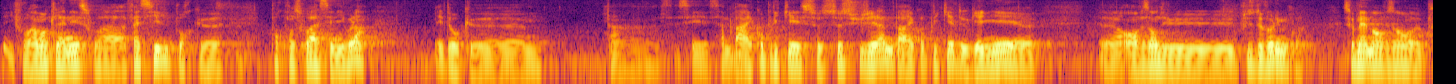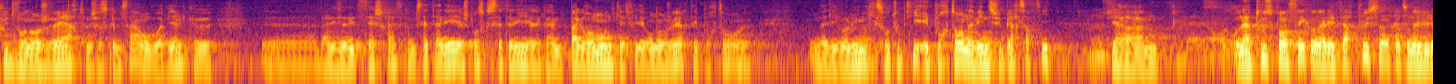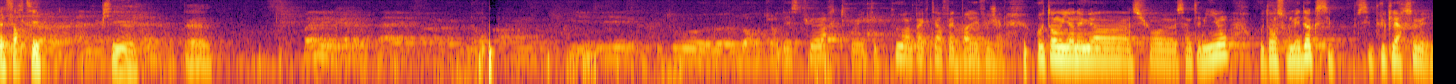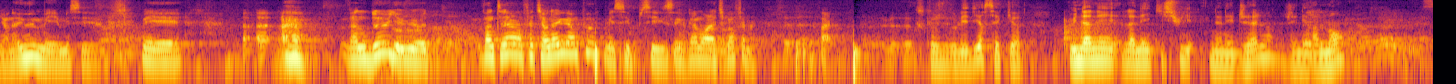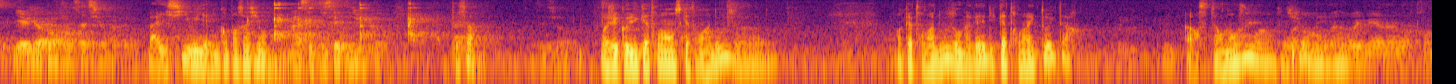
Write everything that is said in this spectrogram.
il faut vraiment que l'année soit facile pour que pour qu'on soit à ces niveaux-là. Et donc, euh, ça me paraît compliqué. Ce, sujet-là me paraît compliqué de gagner euh, en faisant plus de volume. Parce que même en faisant plus de vendanges vertes, des choses comme ça, on voit bien que bah, les années de sécheresse comme cette année, je pense que cette année, il n'y a quand même pas grand monde qui a fait des vendanges vertes et pourtant, on a des volumes qui sont tout petits. Et pourtant, on avait une super sortie. Euh, on a tous pensé qu'on allait faire plus hein, quand on a vu la sortie. Puis, mais le euh, là, on parle plutôt d'estuaire qui ont été peu impactées par l'effet gel. Autant il y en a eu un sur euh, Saint-Émilion, autant sur le Médoc c'est plus clairsemé. Il y en a eu, mais, c'est. Mais euh, euh, 22, il y a eu. euh, 21, en fait, il y en a eu un peu, mais c'est même relativement faible. Le- Ce que je voulais dire, c'est que une année, l'année qui suit une année de gel, généralement, Il y a une compensation. bah ici, oui, il y a une compensation. ah, c'est 17-18 quoi. C'est ça. Moi, j'ai connu 91-92. euh, en 92, on avait du 80 hecto-hectares. Alors, c'était en Anjou, hein, c'est sûr. mais- On aurait aimé en avoir 30.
